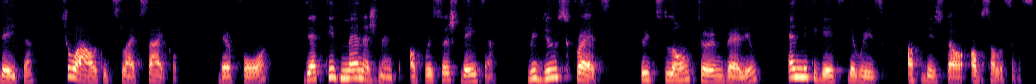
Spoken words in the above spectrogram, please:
data throughout its life cycle. Therefore, the active management of research data reduces threats to its long-term value and mitigates the risk of digital obsolescence.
